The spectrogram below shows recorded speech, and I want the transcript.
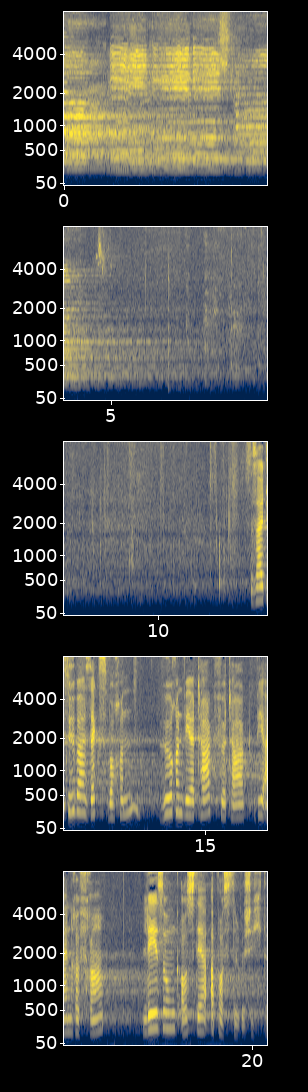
Herr, in Ewigkeit. Seit über sechs Wochen hören wir Tag für Tag wie ein Refrain Lesung aus der Apostelgeschichte.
